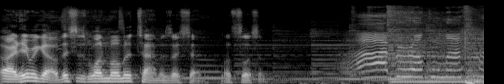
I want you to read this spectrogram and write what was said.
All right, here we go. This is one moment in time, as I said. Let's listen. I broke my heart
